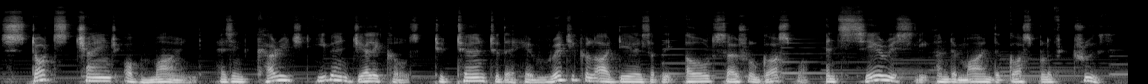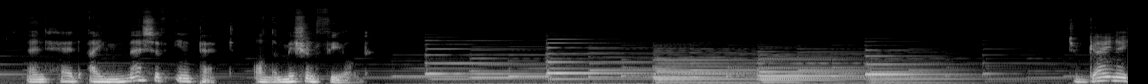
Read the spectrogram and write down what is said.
Stott's change of mind has encouraged evangelicals to turn to the heretical ideas of the old social gospel and seriously undermine the gospel of truth, and had a massive impact on the mission field. To gain a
